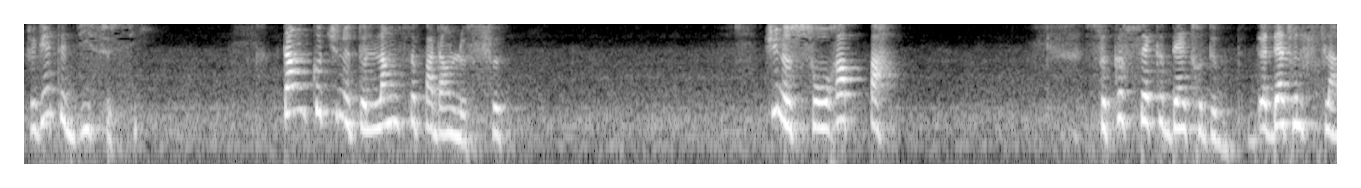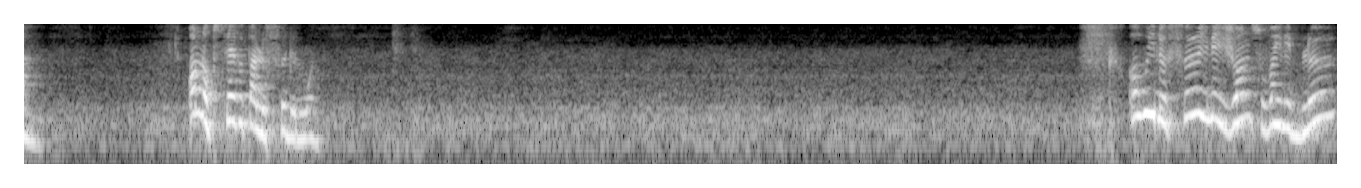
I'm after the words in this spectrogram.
Je viens te dire ceci. Tant que tu ne te lances pas dans le feu, tu ne sauras pas ce que c'est que d'être une flamme. On n'observe pas le feu de loin. Oh oui, le feu, il est jaune, souvent il est bleu.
